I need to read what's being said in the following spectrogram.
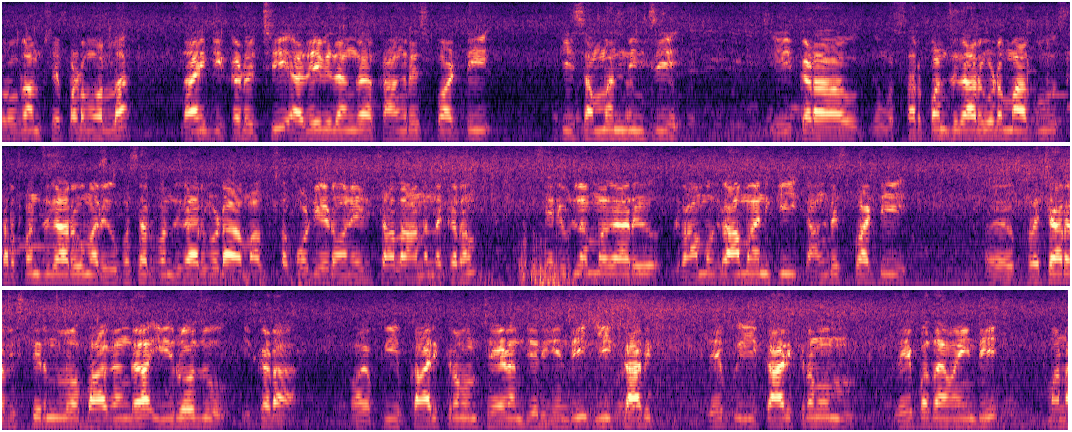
ప్రోగ్రాం చెప్పడం వల్ల దానికి ఇక్కడ వచ్చి అదేవిధంగా కాంగ్రెస్ పార్టీకి సంబంధించి ఇక్కడ సర్పంచ్ గారు కూడా మాకు సర్పంచ్ గారు మరియు ఉప సర్పంచ్ గారు కూడా మాకు సపోర్ట్ చేయడం అనేది చాలా ఆనందకరం. చెరువులమ్మ గారు గ్రామ గ్రామానికి కాంగ్రెస్ పార్టీ ప్రచార విస్తీర్ణలో భాగంగా ఈరోజు ఇక్కడ ఈ కార్యక్రమం చేయడం జరిగింది. ఈ కార్య రేపు ఈ కార్యక్రమం రేపదమైంది. మన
